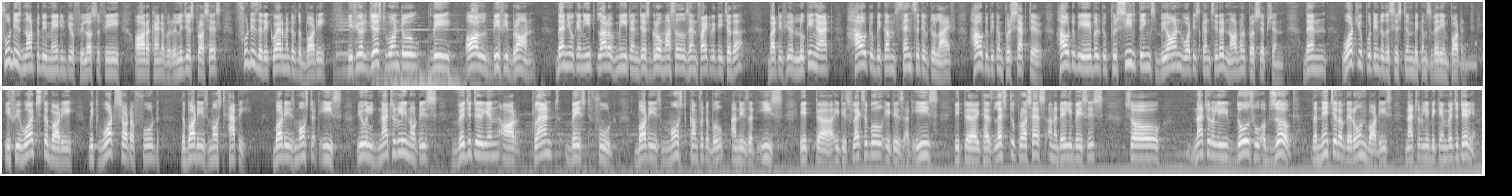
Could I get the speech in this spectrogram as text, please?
Food is not to be made into a philosophy or a kind of a religious process. Food is the requirement of the body. If you just want to be all beefy brawn, then you can eat lot of meat and just grow muscles and fight with each other. But if you're looking at how to become sensitive to life, how to become perceptive, how to be able to perceive things beyond what is considered normal perception, then what you put into the system becomes very important. If we watch the body with what sort of food the body is most happy, body is most at ease, you will naturally notice vegetarian or plant-based food, body is most comfortable and is at ease. It… Uh, it is flexible, it is at ease, it… Uh, it has less to process on a daily basis. So, naturally, those who observed the nature of their own bodies naturally became vegetarian.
